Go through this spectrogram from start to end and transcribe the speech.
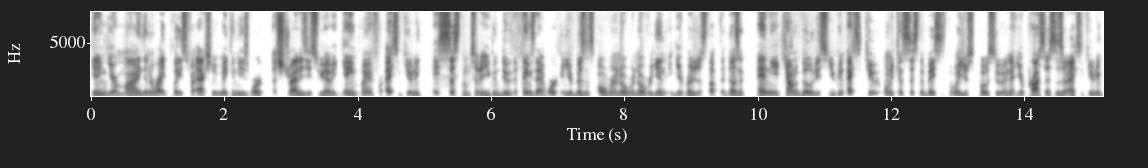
getting your mind in the right place for actually making these work, a strategy so you have a game plan for executing, a system so that you can do the things that work in your business over and over and over again and get rid of the stuff that doesn't, and the accountability so you can execute on a consistent basis the way you're supposed to and that your processes are executing,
